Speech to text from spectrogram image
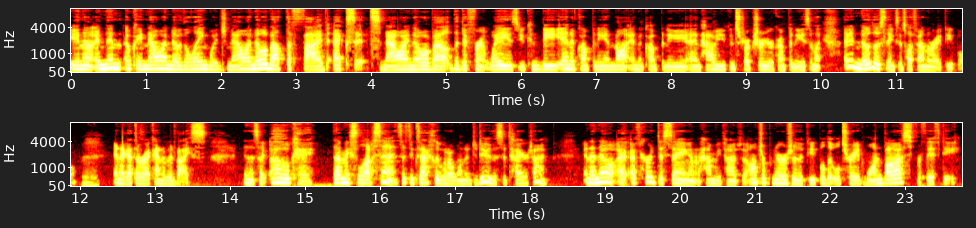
you know and then okay now i know the language. Now i know about the five exits. Now i know about the different ways you can be in a company and not in a company and how you can structure your companies. And like i didn't know those things until i found the right people mm-hmm. and i got the right kind of advice. And it's like oh okay that makes a lot of sense. That's exactly what i wanted to do this entire time. And i know I, have heard this saying i don't know how many times but entrepreneurs are the people that will trade one boss for 50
